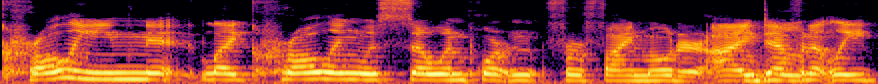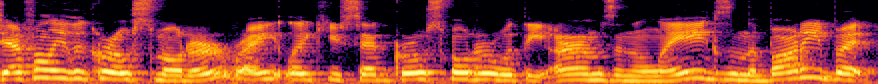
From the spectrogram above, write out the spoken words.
crawling, like crawling, was so important for fine motor? I definitely, definitely the gross motor, right? Like you said, gross motor with the arms and the legs and the body. But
